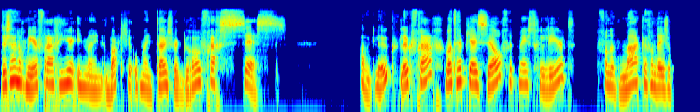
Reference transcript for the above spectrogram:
Er zijn nog meer vragen hier in mijn bakje op mijn thuiswerkbureau. Vraag 6. Oh, leuk, leuk vraag. Wat heb jij zelf het meest geleerd van het maken van deze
